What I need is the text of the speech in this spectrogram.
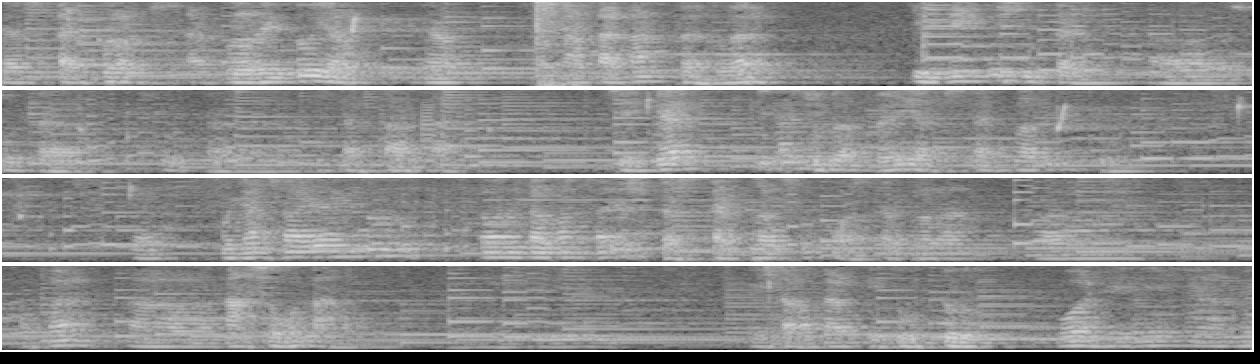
ya stapler itu yang yang mengatakan bahwa ini itu sudah eh, sudah sudah didaftarkan sehingga kita juga bayar stapler itu. Ya, punya saya itu rekaman saya sudah stapler semua stapleran eh, apa eh, nasional. Misalkan dituduh wah ini anu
